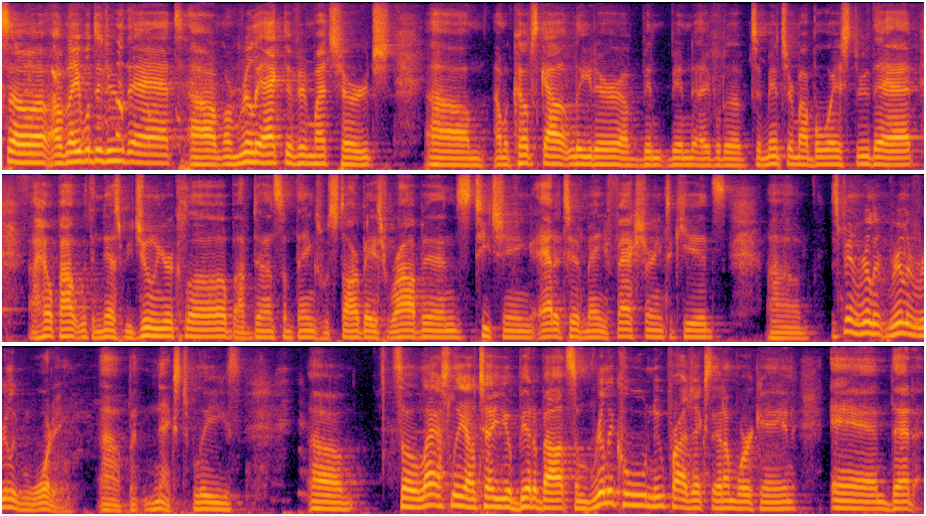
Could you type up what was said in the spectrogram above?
so I'm able to do that. Um, I'm really active in my church. Um, I'm a Cub Scout leader. I've been been able to, to mentor my boys through that. I help out with the NSBE Junior Club. I've done some things with Starbase Robins, teaching additive manufacturing to kids. Um, it's been really, really, really rewarding. Uh, but next, please. Um, so, lastly, I'll tell you a bit about some really cool new projects that I'm working and that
